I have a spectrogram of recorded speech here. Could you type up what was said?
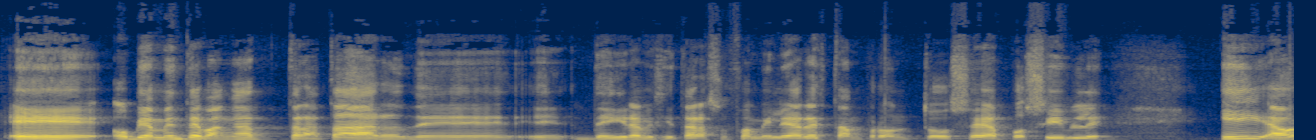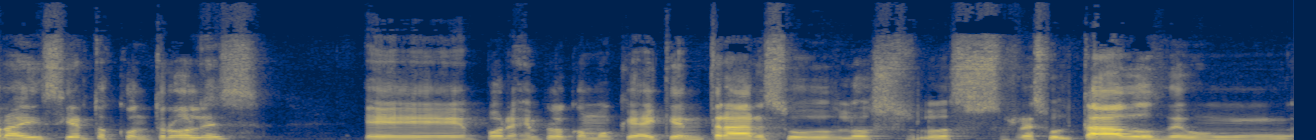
Eh, obviamente van a tratar de, de ir a visitar a sus familiares tan pronto sea posible. Y ahora hay ciertos controles eh, por ejemplo, como que hay que entrar los, los, resultados de un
